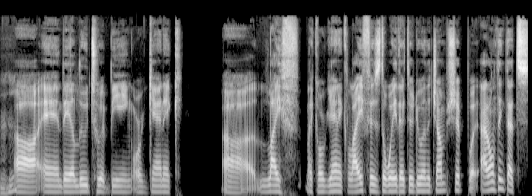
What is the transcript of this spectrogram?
Mhm. uh, and they allude to it being organic uh, life. Like organic life is the way that they're doing the jump ship, but I don't think that's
